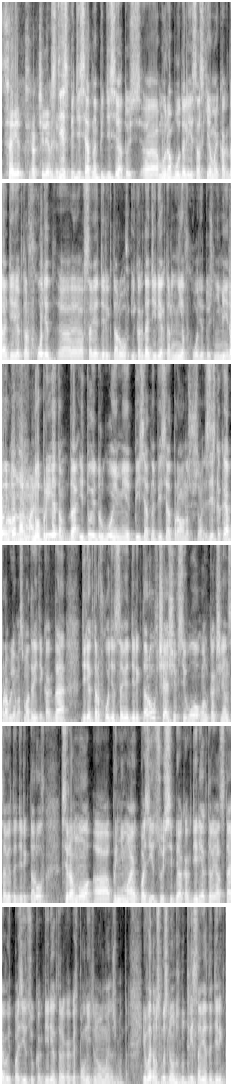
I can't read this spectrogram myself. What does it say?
совет, как член Здесь директоров? 50 на 50. То есть э, мы работали и со схемой, когда директор входит э, в совет директоров, и когда директор не входит, то есть не имеет то, и права. то нормально. Но при этом, да, и то, и другое имеет 50 на 50 право на существование. Здесь какая проблема? Смотрите, когда директор входит в совет директоров, чаще всего он как член совета директоров все равно а, принимает позицию себя как директора и отстаивает позицию как директора, как исполнительного менеджмента. И в этом смысле он внутри совета директоров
